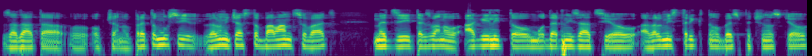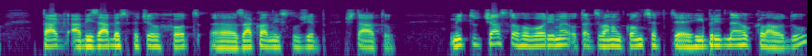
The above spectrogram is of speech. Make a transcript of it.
za dáta občanov. Preto musí veľmi často balancovať medzi tzv. agilitou, modernizáciou a veľmi striktnou bezpečnosťou, tak aby zabezpečil chod e, základných služieb štátu. My tu často hovoríme o tzv. koncepte hybridného cloudu,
